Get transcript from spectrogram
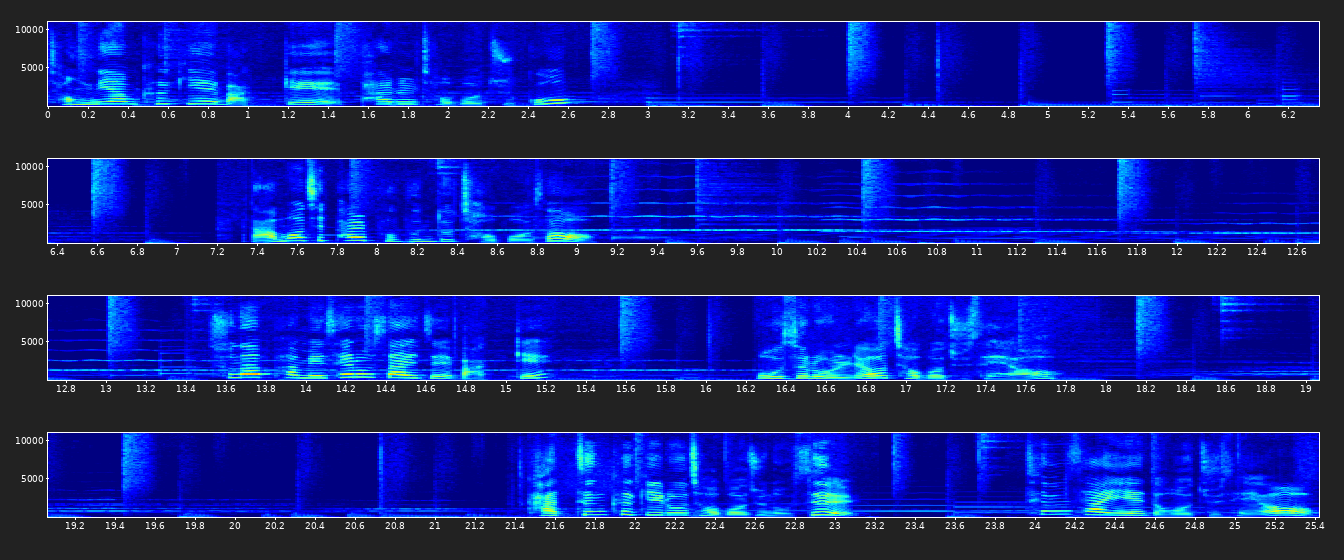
정리함 크기에 맞게 팔을 접어주고 나머지 팔 부분도 접어서 수납함의 세로 사이즈에 맞게 옷을 올려 접어주세요. 같은 크기로 접어준 옷을 틈 사이에 넣어주세요.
